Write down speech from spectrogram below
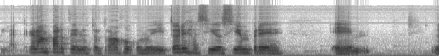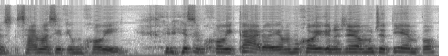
la gran parte de nuestro trabajo como editores ha sido siempre em, sabemos decir que es un hobby, es un hobby caro, digamos, un hobby que nos lleva mucho tiempo,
